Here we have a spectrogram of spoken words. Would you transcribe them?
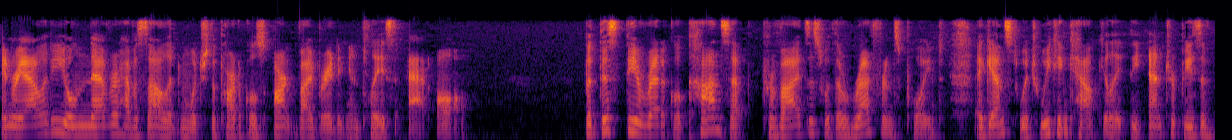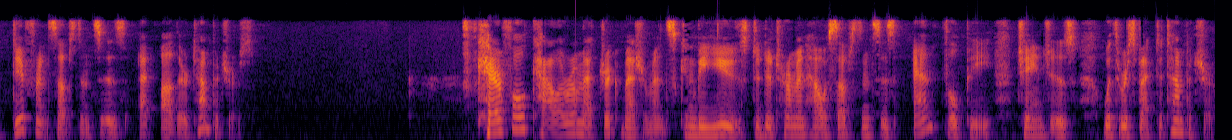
In reality, you'll never have a solid in which the particles aren't vibrating in place at all. But this theoretical concept provides us with a reference point against which we can calculate the entropies of different substances at other temperatures. Careful calorimetric measurements can be used to determine how a substance's enthalpy changes with respect to temperature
